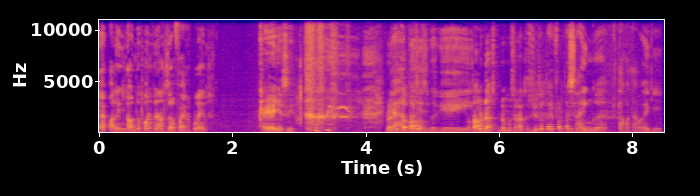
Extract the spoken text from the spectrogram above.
Ya paling tahun depan financial fair play. Kayaknya sih. Berarti ya, total sebagai total udah udah mau 100 juta tuh Everton. tuh. pesaing gue ketawa-tawa aja.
